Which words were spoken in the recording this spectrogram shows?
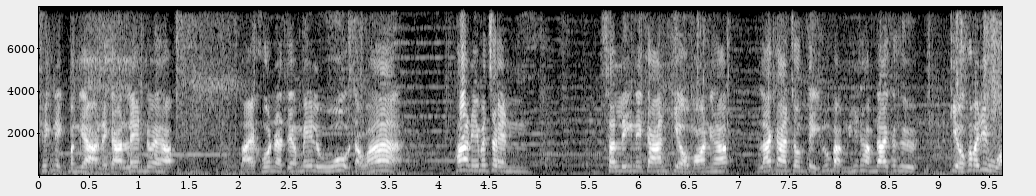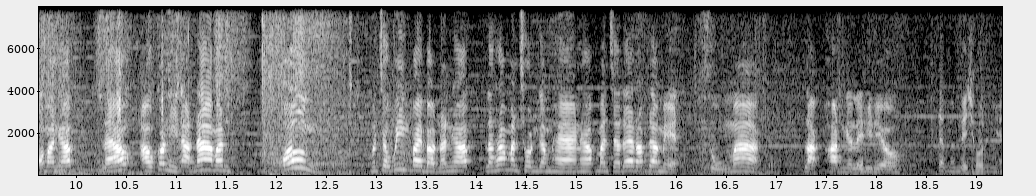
เทคนิคบางอย่างในการเล่นด้วยครับ หลายคนอาจจะไม่รู้แต่ว่าภาคนี้มันจะเป็นสลิงในการเกี่ยวมอนครับ และการโจมตีอีกรูปแบบหนึงที่ทำได้ก็คือ เกี่ยวเข้าไปที่หัวมันครับ แล้วเอาก้อนหินอัดหน้ามันปึ้งมันจะวิ่งไปแบบนั้นครับ แล้วถ้ามันชนกำแพงนะครับ มันจะได้รับ damage สูงมากหลักพันกันเลยทีเดียว แต่มันไม่ชนไง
